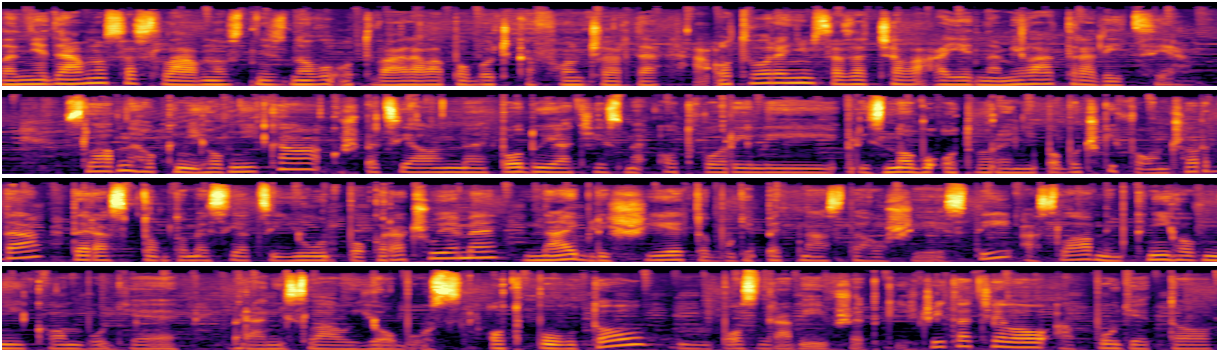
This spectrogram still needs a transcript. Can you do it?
Len nedávno sa slávnostne znovu otvárala pobočka Fončorda a otvorením sa začala aj jedna milá tradícia slávneho knihovníka. Ako špeciálne podujatie sme otvorili pri znovu otvorení pobočky Fončorda. Teraz v tomto mesiaci jún pokračujeme. Najbližšie to bude 15.6. a slávnym knihovníkom bude Branislav Jobus. Od pultov pozdraví všetkých čitateľov a bude to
